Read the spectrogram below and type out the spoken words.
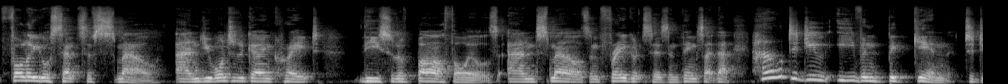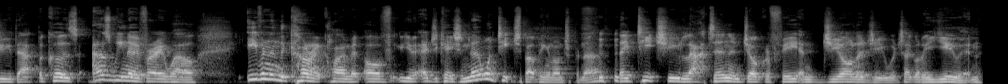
follow your sense of smell, and you wanted to go and create these sort of bath oils and smells and fragrances and things like that. How did you even begin to do that? Because as we know very well, even in the current climate of you know education, no one teaches about being an entrepreneur. they teach you Latin and geography and geology, which I got a U in.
